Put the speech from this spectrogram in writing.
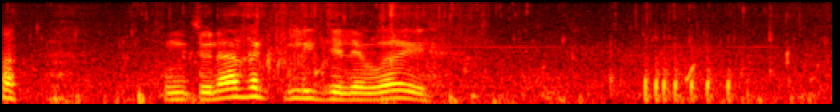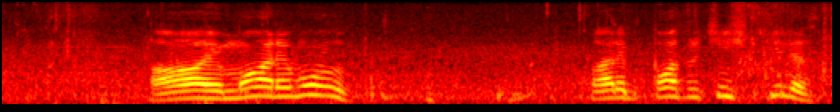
Funcționează cligele, băi. A, e mare, mă. Are 4-5 kg ăsta.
